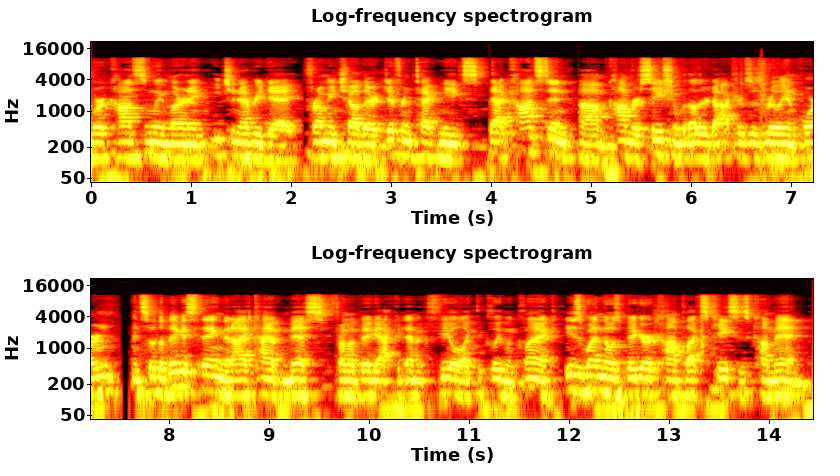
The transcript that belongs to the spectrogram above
we're constantly learning each and every day from each other, different techniques. That constant um, conversation with other doctors is really important. And so the biggest thing that I kind of miss from a big academic field like the Cleveland Clinic is when those bigger complex cases come in.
